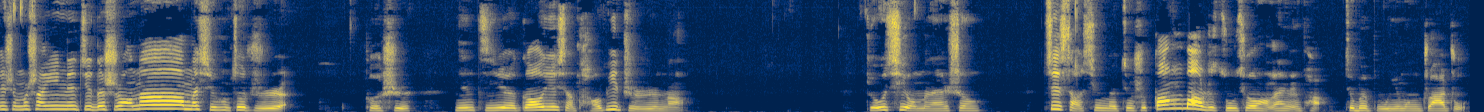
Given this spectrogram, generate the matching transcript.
为什么上一年级的时候那么喜欢做值日，可是年级越高越想逃避值日呢？尤其我们男生，最扫兴的就是刚抱着足球往外面跑，就被捕蝇萌抓住，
